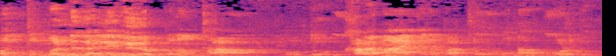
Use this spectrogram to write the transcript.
ಮತ್ತು ಮಂಡಗಲ್ಲಿ ವೀರಪ್ಪನಂತಹ ಒಂದು ಖಳನಾಯಕನ ಪಾತ್ರವನ್ನು ನಾವು ನೋಡಬಹುದು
